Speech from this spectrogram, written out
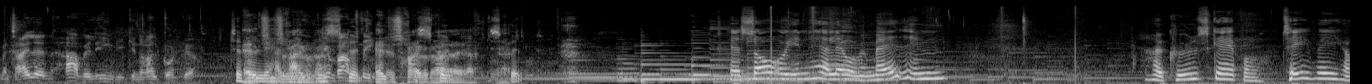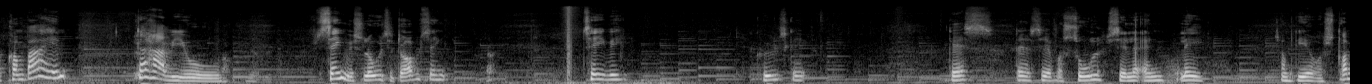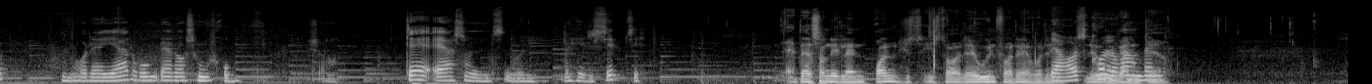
Men Thailand har vel egentlig generelt godt vejr. Selvfølgelig Altid har 30 det grader. er. Altid 30 grader. Ja. Skønt. Her sover inde, her laver vi mad inde. Har køleskab og tv, og kom bare ind. Der har vi jo seng, vi ud til dobbeltseng. TV, køleskab, gas. Der ser vores solcelleanlæg, som giver os strøm. Men hvor der er hjerterum, der er der også husrum. Så der er sådan, sådan noget, hvad hedder det, septi. ja, der er sådan et eller andet brøndhistorie der udenfor der, hvor det Der er også koldt og varmt vand der.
